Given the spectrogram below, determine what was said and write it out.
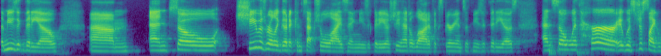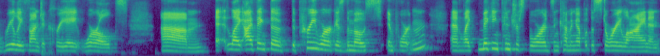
a music video? Um, and so she was really good at conceptualizing music videos. She had a lot of experience with music videos. And so with her, it was just like really fun to create worlds. Um, like I think the the pre-work is the most important and like making Pinterest boards and coming up with a storyline. And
